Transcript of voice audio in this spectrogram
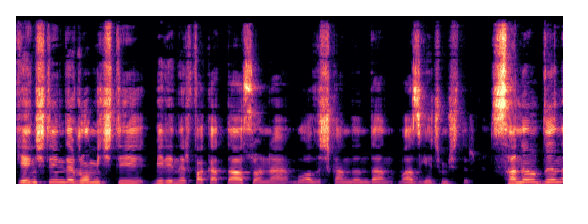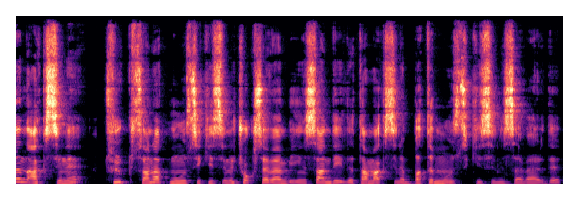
Gençliğinde rom içtiği bilinir fakat daha sonra bu alışkanlığından vazgeçmiştir. Sanıldığının aksine Türk sanat musikisini çok seven bir insan değildi. Tam aksine Batı musikisini severdi.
